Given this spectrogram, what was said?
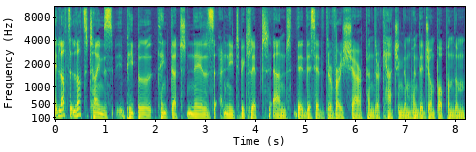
lots lots of times people think that nails need to be clipped, and they, they say that they're very sharp and they're catching them when they jump up on them,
